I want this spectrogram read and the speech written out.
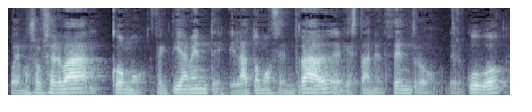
Podemos observar cómo efectivamente el átomo central, el que está en el centro del cubo,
